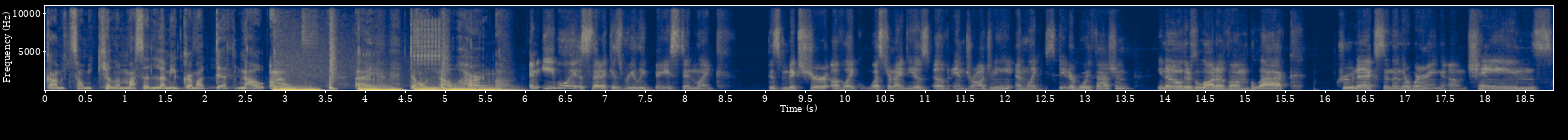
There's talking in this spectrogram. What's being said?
got me, told me kill him. I said, let me grab my death now. I don't know her. An e boy aesthetic is really based in like this mixture of like Western ideas of androgyny and like skater boy fashion. You know, there's a lot of um, black crew necks, and then they're wearing um, chains,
